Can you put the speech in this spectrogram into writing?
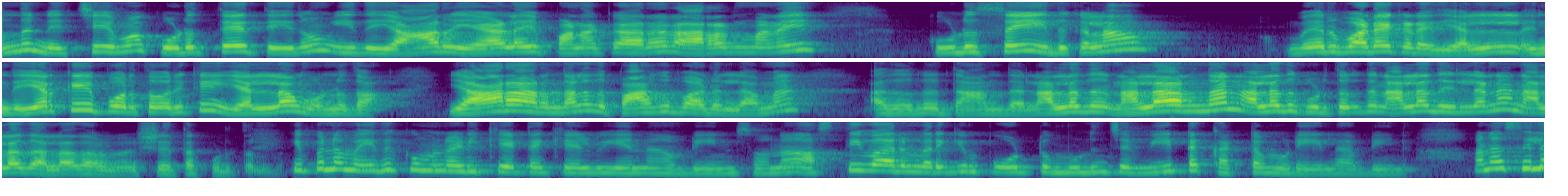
வந்து நிச்சயமாக கொடுத்தே தீரும். இது யார் ஏழை பணக்காரர் அரண்மனை குடிசை இதுக்கெல்லாம் வேறுபாடே கிடையாது. எல் இந்த இயற்கையை பொறுத்த வரைக்கும் எல்லாம் ஒன்று தான் யாராக இருந்தாலும் அது பாகுபாடு இல்லாமல் அது வந்து அந்த நல்லது நல்லா இருந்தால் நல்லது கொடுத்துருது நல்லது இல்லைன்னா நல்லது அல்லாத ஒரு விஷயத்த கொடுத்துருது இப்போ நம்ம இதுக்கு முன்னாடி கேட்ட கேள்வி என்ன அப்படின்னு சொன்னால் அஸ்திவாரம் வரைக்கும் போட்டு முடிஞ்ச வீட்டை கட்ட முடியல அப்படின்னு. ஆனால் சில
